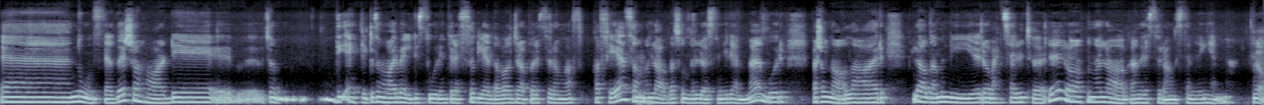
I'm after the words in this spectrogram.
Eh, noen steder så har de eh, så, De enkelte som har veldig stor interesse og glede av å dra på restaurant og kafé, så har man laga sånne løsninger hjemme hvor personalet har laga menyer og vært servitører, og at man har laga en restaurantstemning hjemme. Ja.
